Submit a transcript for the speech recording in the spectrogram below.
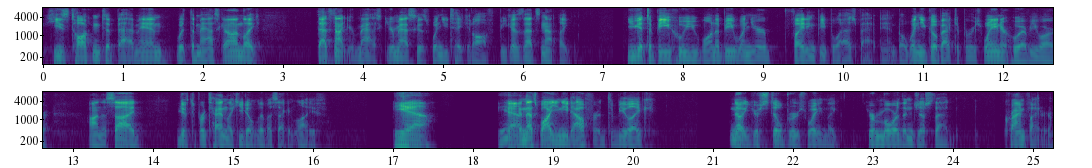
he's talking to Batman with the mask on, like that's not your mask. Your mask is when you take it off because that's not like you get to be who you want to be when you're fighting people as Batman. But when you go back to Bruce Wayne or whoever you are on the side, you have to pretend like you don't live a second life. Yeah. Yeah. And that's why you need Alfred to be like, no, you're still Bruce Wayne. Like you're more than just that crime fighter.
